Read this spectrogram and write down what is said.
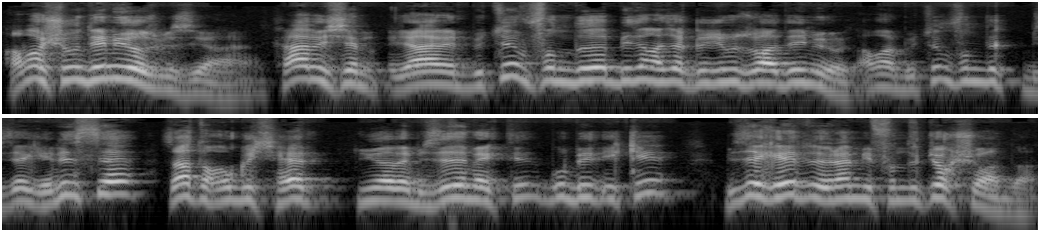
Ama şunu demiyoruz biz ya. Kardeşim yani bütün fındığı bizim ancak gücümüz var demiyoruz. Ama bütün fındık bize gelirse zaten o güç her dünyada bize demektir. Bu bir iki. Bize gelip de dönen bir fındık yok şu anda.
